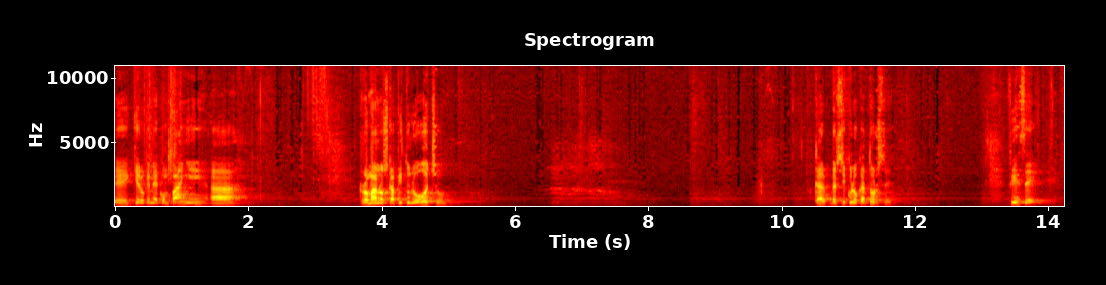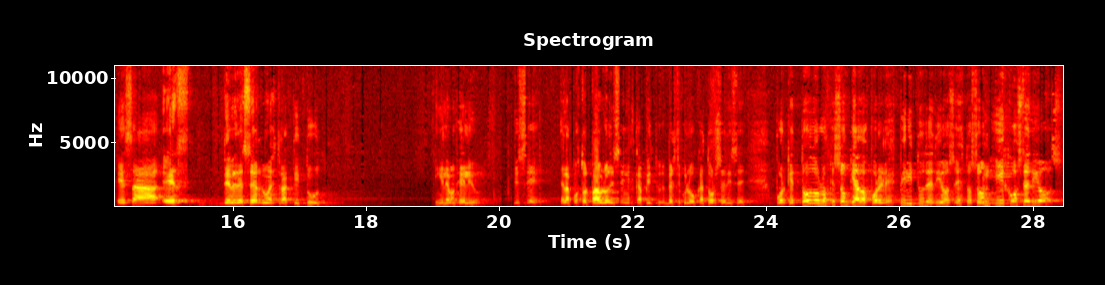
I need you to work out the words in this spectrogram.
Eh, quiero que me acompañe a Romanos capítulo 8. Versículo 14. Fíjese, esa es, debe de ser nuestra actitud en el Evangelio. Dice el apóstol Pablo, dice en el capítulo, versículo 14, dice, porque todos los que son guiados por el Espíritu de Dios, estos son hijos de Dios.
